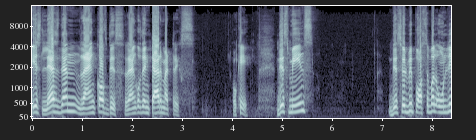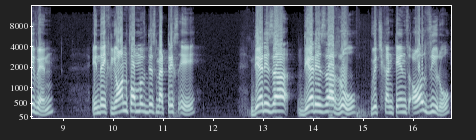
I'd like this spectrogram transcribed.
is less than rank of this rank of the entire matrix. Okay. This means this will be possible only when in the echelon form of this matrix A there is a there is a row which contains all 0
